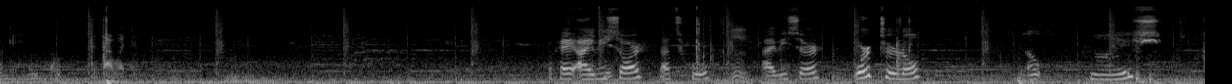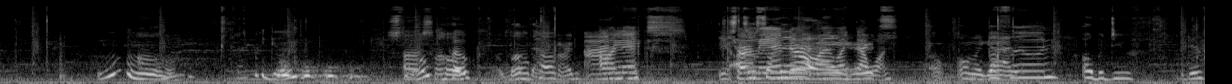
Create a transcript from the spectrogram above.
okay. Oh, put that one. Okay, Ivysaur. That's cool. Mm. Ivysaur. Wartortle. Oh, nice. Ooh. That's pretty good. Uh, Slowpoke. Slowpoke. I love that Slowpoke. card. Onix. Charmander. Oh, I like that one. Oh, oh my god. Buffoon. Oh, Bidoof. Bidoof.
